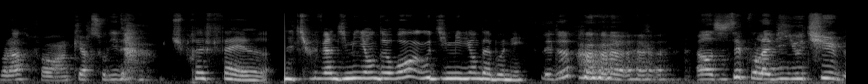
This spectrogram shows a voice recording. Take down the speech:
voilà, il faut avoir un cœur solide. Tu préfères, tu préfères 10 millions d'euros ou 10 millions d'abonnés? Les deux? Alors, si c'est pour la vie YouTube,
